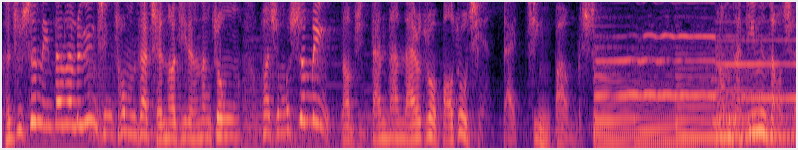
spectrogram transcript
恳求圣灵单单的运行，从我们在晨祷祭坛当中唤醒我们生命，让我们单单来到主的宝座前来敬拜我们的神。让我们在今天早晨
